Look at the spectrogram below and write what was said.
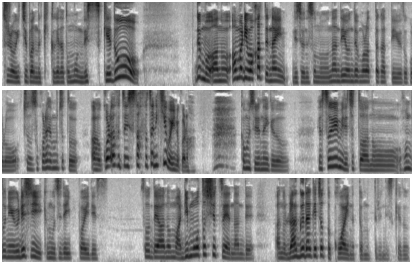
ちろん一番のきっかけだと思うんですけど、でも、あの、あんまり分かってないんですよね。その、なんで呼んでもらったかっていうところ。ちょっとそこら辺もちょっと、あ、これは普通にスタッフさんに聞けばいいのかな？かもしれないけど。いや、そういう意味でちょっとあの、本当に嬉しい気持ちでいっぱいです。そんで、あの、まあ、リモート出演なんで、あの、ラグだけちょっと怖いなって思ってるんですけど、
